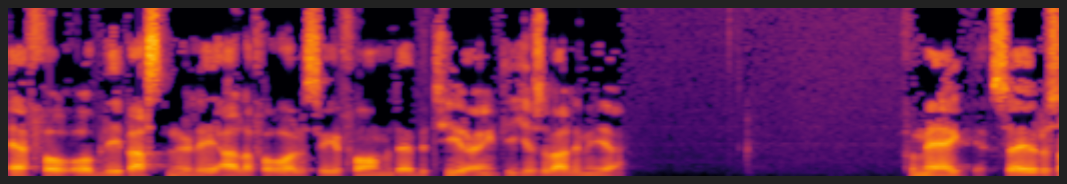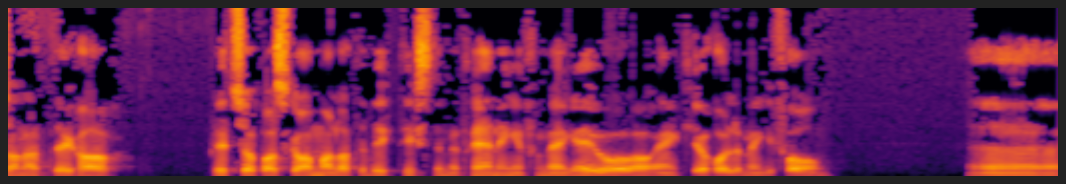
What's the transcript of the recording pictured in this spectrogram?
er for å bli best mulig eller for å holde seg i form, det betyr egentlig ikke så veldig mye. For meg så er det sånn at jeg har blitt såpass gammel at det viktigste med treningen for meg er jo egentlig å holde meg i form. Uh,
